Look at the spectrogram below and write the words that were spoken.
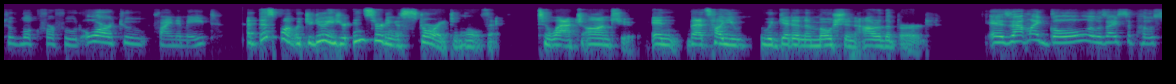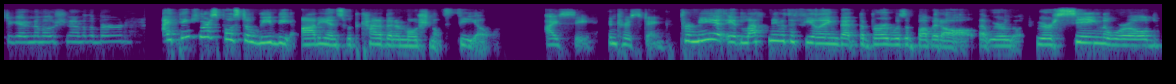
to look for food or to find a mate? At this point, what you're doing is you're inserting a story to the whole thing to latch onto. And that's how you would get an emotion out of the bird. Is that my goal? Was I supposed to get an emotion out of the bird? I think you were supposed to leave the audience with kind of an emotional feel. I see. Interesting. For me, it left me with a feeling that the bird was above it all, that we were we were seeing the world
